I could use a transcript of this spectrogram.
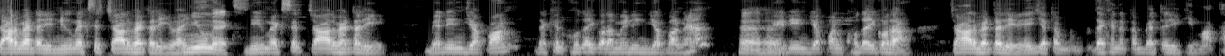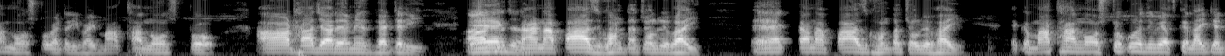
চার ব্যাটারি নিউ ম্যাক্সের চার ব্যাটারি ভাই। নিউ ম্যাক্স নিউ ম্যাক্সের চার ব্যাটারি মেড ইন জাপান দেখেন খোদাই করা মেড ইন জাপান হ্যাঁ? হ্যাঁ মেড ইন জাপান খোদাই করা চার ব্যাটারি এই যে একটা দেখেন একটা ব্যাটারি কি? মাথা নষ্ট ব্যাটারি ভাই মাথা নষ্ট। আট হাজার এমএস ব্যাটারি এক টানা পাঁচ ঘণ্টা চলবে ভাই। এক টানা পাঁচ ঘণ্টা চলবে ভাই। একটা মাথা নষ্ট করে দেবে আজকে লাইটের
